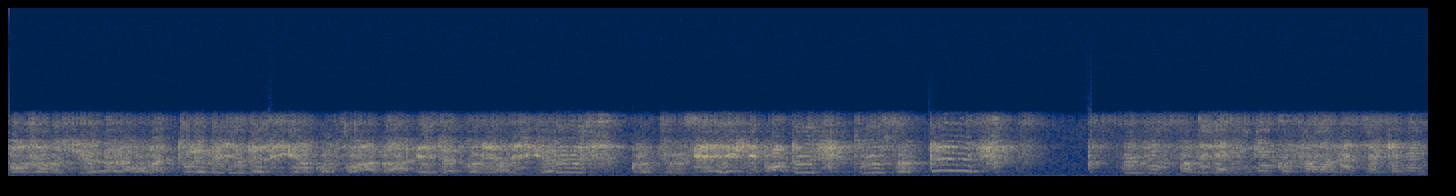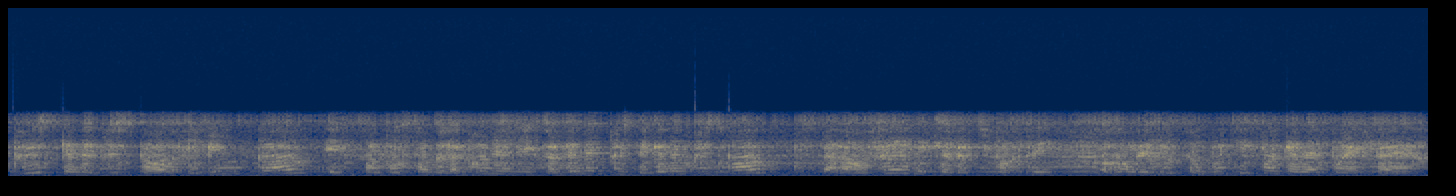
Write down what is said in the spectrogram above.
bonjour monsieur. Alors on a tous les maillots de la Ligue 1 Conforama et de la Première Ligue. Tous. Quoi tous Je les prends tous. Tous 100% de la Ligue 1 Conforama sur Canal+, Canal+, Sport et Beansport et 100% de la Première Ligue sur Canal+, et Canal+, Sport, ça va en faire des clubs à supporter. Rendez-vous sur boutique.canal.fr.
